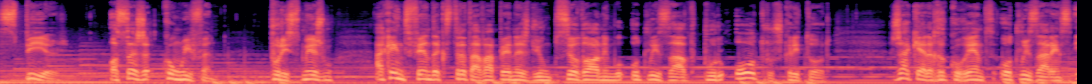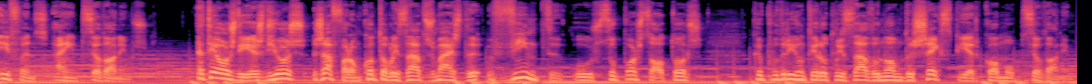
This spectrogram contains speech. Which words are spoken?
Spear, ou seja, com Ifan. Por isso mesmo, há quem defenda que se tratava apenas de um pseudónimo utilizado por outro escritor, já que era recorrente utilizarem-se Ifans em pseudónimos. Até aos dias de hoje já foram contabilizados mais de 20 os supostos autores que poderiam ter utilizado o nome de Shakespeare como pseudónimo.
